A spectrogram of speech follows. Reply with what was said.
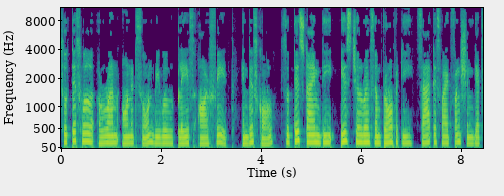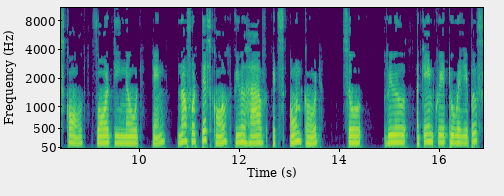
so this will run on its own. We will place our faith in this call. So this time the is children sum property satisfied function gets called for the node 10. Now for this call, we will have its own code. So we will again create two variables,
